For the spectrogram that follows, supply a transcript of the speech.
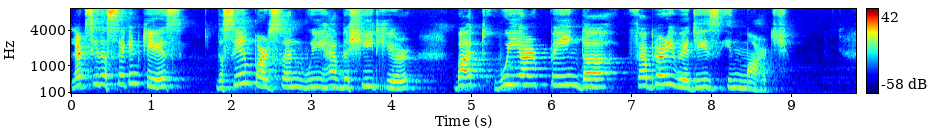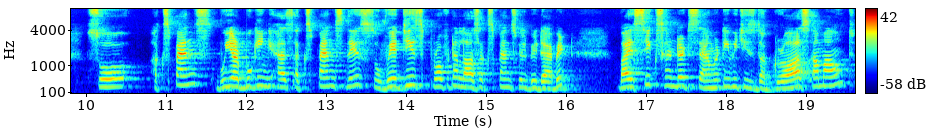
let's see the second case. The same person, we have the sheet here but we are paying the February wages in March. So expense we are booking as expense this. So wages profit and loss expense will be debit by 670 which is the gross amount.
